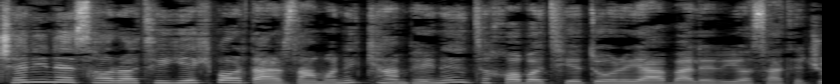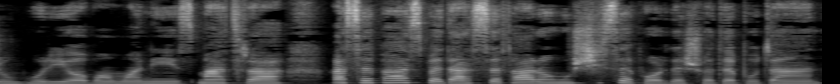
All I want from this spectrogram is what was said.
چنین اظهاراتی یک بار در زمان کمپین انتخاباتی دوره اول ریاست جمهوری اوباما نیز مطرح و سپس به دست فراموشی سپرده شده بودند.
